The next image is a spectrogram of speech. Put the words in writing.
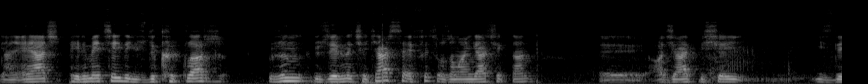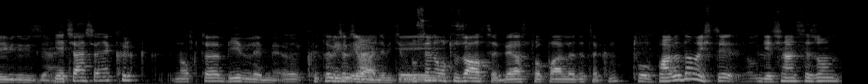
yani eğer perimetreyi de yüzde 40'ların üzerine çekerse Efes o zaman gerçekten e, acayip bir şey izleyebiliriz yani. Geçen sene 40.1 ile mi? Ö, 41 Tabii, tabii, civarında yani, bitirdi. Bu sene 36. Biraz toparladı takım. Toparladı ama işte geçen sezon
